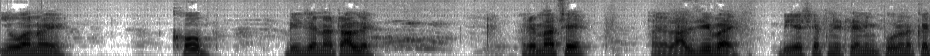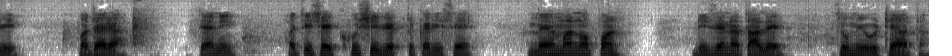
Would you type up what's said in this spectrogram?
યુવાનોએ ખૂબ ડીજેના તાલે રમ્યા છે અને લાલજીભાઈ બીએસએફની ટ્રેનિંગ પૂર્ણ કરી પધાર્યા. તેની અતિશય ખુશી વ્યક્ત કરી છે. મહેમાનો પણ ડીજેના તાલે ઝૂમી ઉઠ્યા હતા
